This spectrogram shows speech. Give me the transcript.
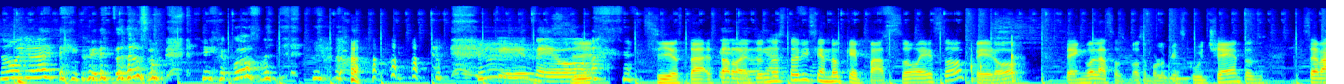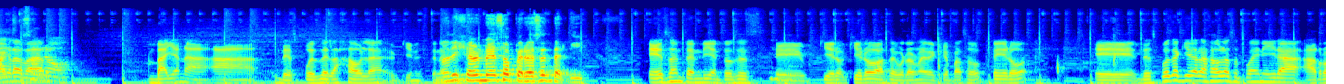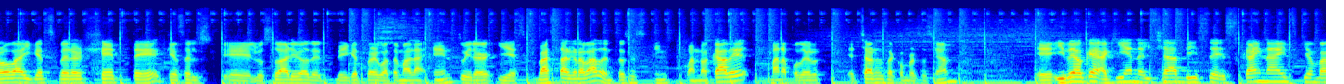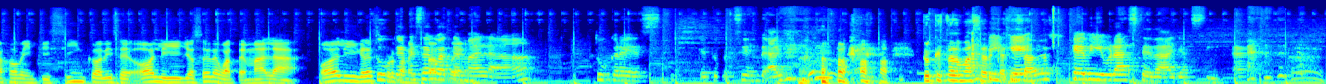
no, yo la detengo y de todas Qué feo. Sí, está, está raro. Entonces no estoy diciendo que pasó eso, pero tengo la sospecha, por lo que escuché, entonces se va a grabar. Vayan a, después de la jaula, quienes estén No dijeron eso, pero eso entendí. Eso entendí, entonces eh, quiero, quiero asegurarme de qué pasó, pero eh, después de aquí de la jaula se pueden ir a arroba y gets better GT, que es el, usuario de, de Gets Better Guatemala en Twitter y es, va a estar grabado, entonces cuando acabe van a poder echarse esa conversación. Eh, y veo que aquí en el chat dice Skynight-25, dice Oli, yo soy de Guatemala. Oli, gracias por conectarte. ¿Tú crees de Guatemala? ¿Tú crees que tu presidente... Tú que estás más cerca, ¿sabes? ¿Qué vibras te da y así?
